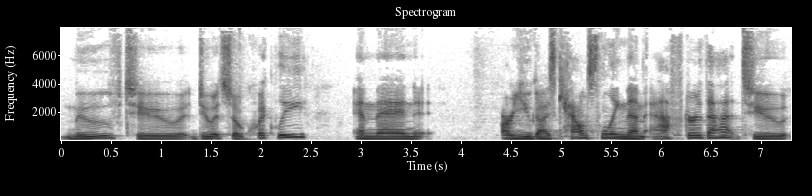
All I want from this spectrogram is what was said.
move to do it so quickly? and then are you guys counseling them after that to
